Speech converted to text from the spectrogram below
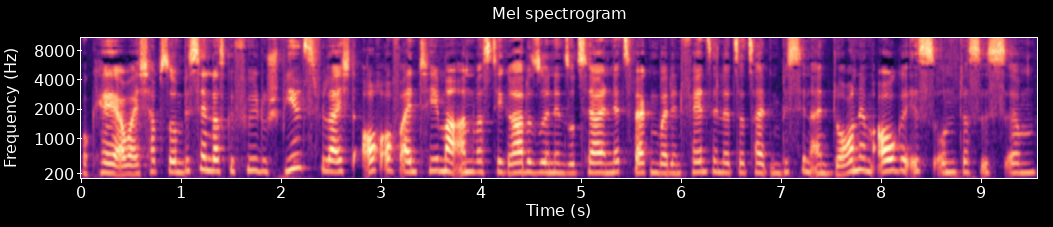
Okay, aber ich habe so ein bisschen das Gefühl, du spielst vielleicht auch auf ein Thema an, was dir gerade so in den sozialen Netzwerken bei den Fans in letzter Zeit ein bisschen ein Dorn im Auge ist. Und das ist ähm,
